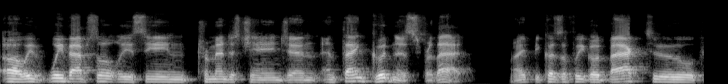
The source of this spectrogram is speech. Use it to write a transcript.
Uh, we've we've absolutely seen tremendous change, and and thank goodness for that, right? Because if we go back to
